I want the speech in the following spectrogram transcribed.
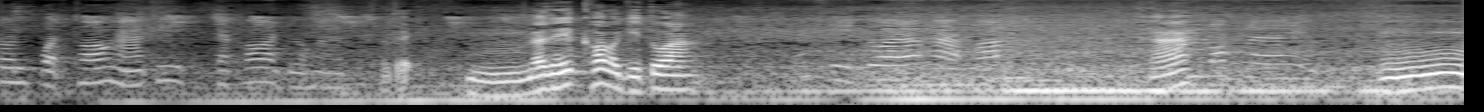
ลนๆปวดท้องหาที่จะคลอดอยู่ค่ะอืมแล้วทีนี้คลอดมากี่ตัวสี่ตัวแล้วค่ะพร้อมฮะลกเลยอืม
